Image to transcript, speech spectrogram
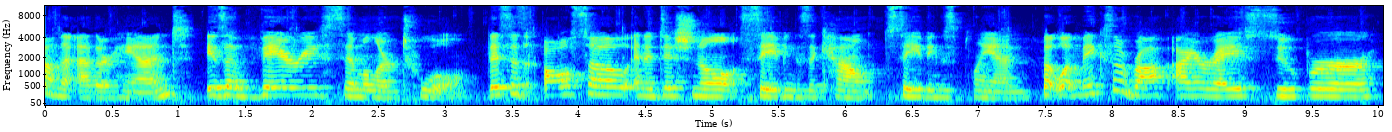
on the other hand, is a very similar tool. This is also an additional savings account, savings plan. But what makes a Roth IRA super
